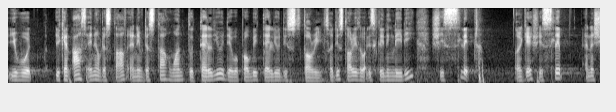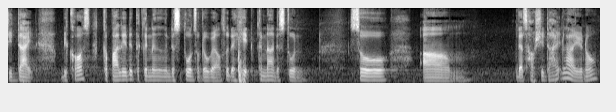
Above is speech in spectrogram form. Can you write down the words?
you would you can ask any of the staff and if the staff want to tell you they will probably tell you this story. So this story is about this cleaning lady. She slipped okay? She slipped and then she died because kepala dia terkena the stones of the well. So the head kena the stone. So um that's how she died lah you know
